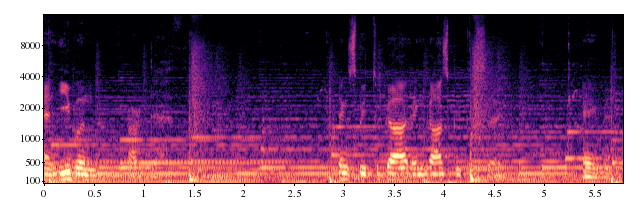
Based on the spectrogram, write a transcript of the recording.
and even. Thanks be to God and God's people say, Amen.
